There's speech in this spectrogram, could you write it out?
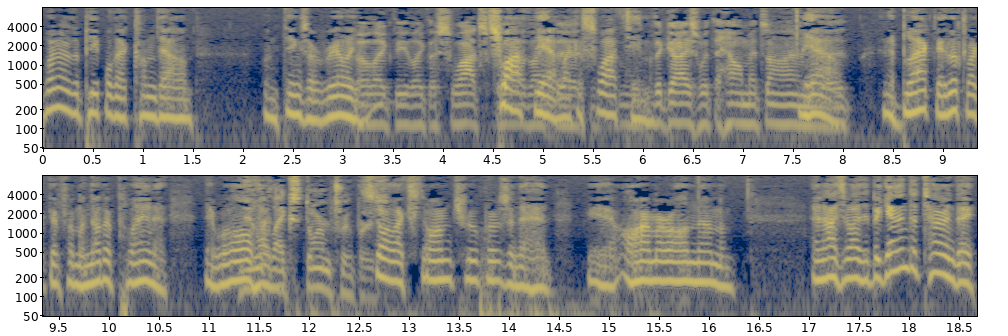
What are the people that come down when things are really So like the like the SWAT squad, SWAT, yeah, the- like a SWAT team. The guys with the helmets on. Yeah. the- and the black? They look like they're from another planet. They were all they look had like stormtroopers. still like stormtroopers, and they had yeah, armor on them. And, and as I began to turn, they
